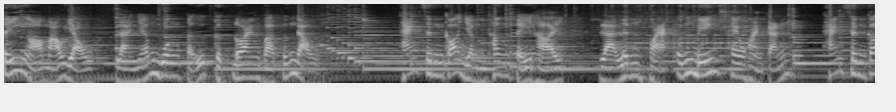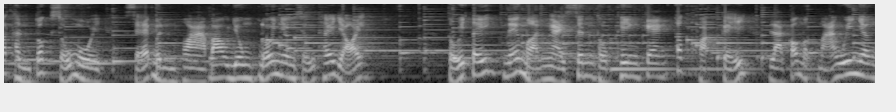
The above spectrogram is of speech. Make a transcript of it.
Tý Ngọ Mão Dậu là nhóm quân tử cực đoan và cứng đầu. Tháng sinh có dần thân tỵ hợi là linh hoạt ứng biến theo hoàn cảnh. Tháng sinh có thìn tuất sửu mùi sẽ bình hòa bao dung đối nhân xử thế giỏi. Tuổi tý nếu mệnh ngày sinh thuộc thiên can ất hoặc kỷ là có mật mã quý nhân,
